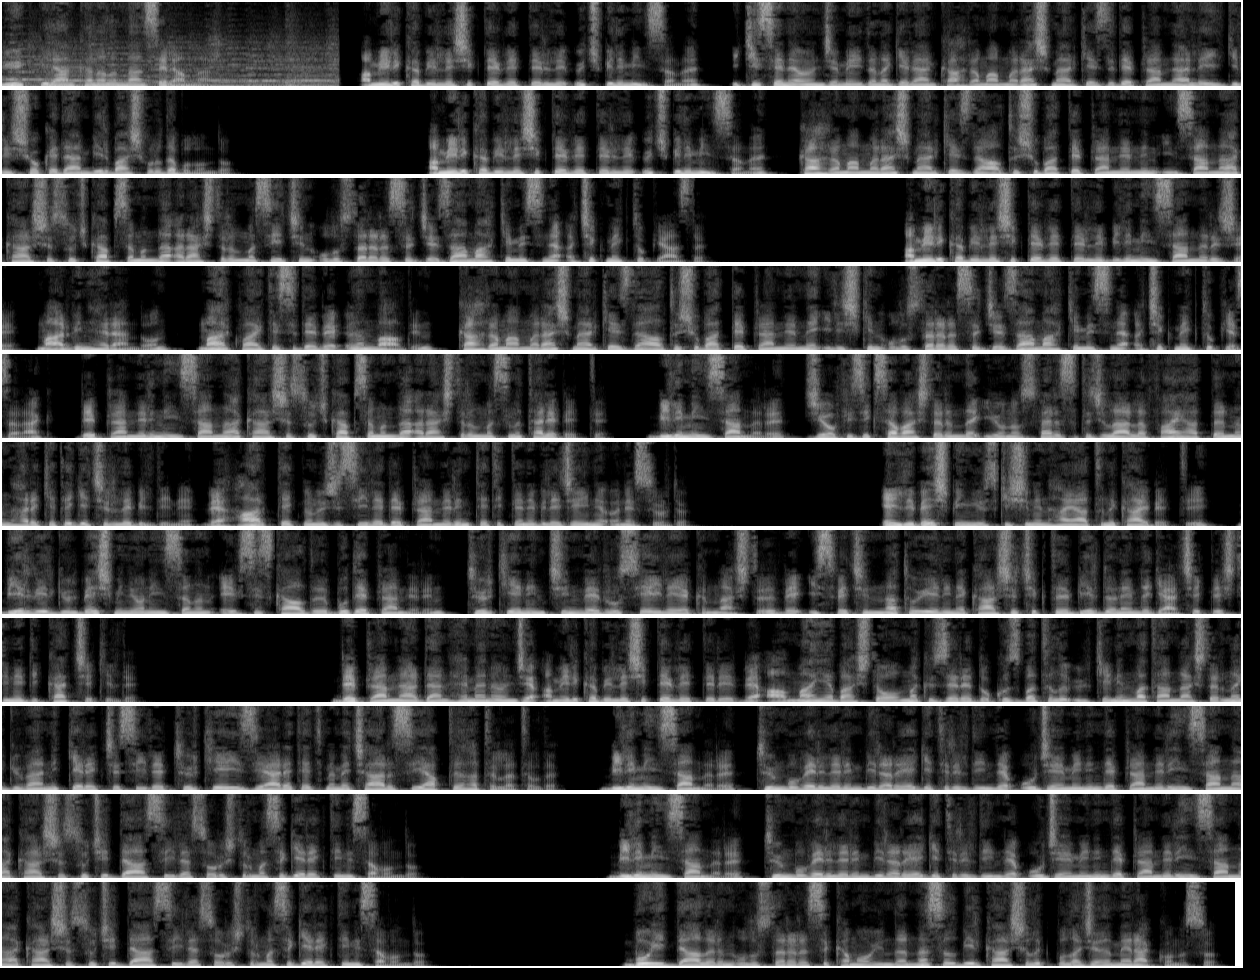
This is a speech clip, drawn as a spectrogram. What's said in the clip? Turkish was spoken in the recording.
Büyük Plan kanalından selamlar. Amerika Birleşik Devletleri'li 3 bilim insanı, 2 sene önce meydana gelen Kahramanmaraş merkezli depremlerle ilgili şok eden bir başvuruda bulundu. Amerika Birleşik Devletleri'li 3 bilim insanı, Kahramanmaraş merkezli 6 Şubat depremlerinin insanlığa karşı suç kapsamında araştırılması için Uluslararası Ceza Mahkemesi'ne açık mektup yazdı. Amerika Birleşik Devletleri'li bilim insanları J. Marvin Herendon, Mark Whiteside ve Ian Baldwin, Kahramanmaraş merkezli 6 Şubat depremlerine ilişkin Uluslararası Ceza Mahkemesi'ne açık mektup yazarak, depremlerin insanlığa karşı suç kapsamında araştırılmasını talep etti. Bilim insanları, jeofizik savaşlarında iyonosfer ısıtıcılarla fay hatlarının harekete geçirilebildiğini ve HARP teknolojisiyle depremlerin tetiklenebileceğini öne sürdü. 55.100 kişinin hayatını kaybettiği, 1,5 milyon insanın evsiz kaldığı bu depremlerin, Türkiye'nin Çin ve Rusya ile yakınlaştığı ve İsveç'in NATO üyeliğine karşı çıktığı bir dönemde gerçekleştiğine dikkat çekildi. Depremlerden hemen önce Amerika Birleşik Devletleri ve Almanya başta olmak üzere 9 batılı ülkenin vatandaşlarına güvenlik gerekçesiyle Türkiye'yi ziyaret etmeme çağrısı yaptığı hatırlatıldı. Bilim insanları, tüm bu verilerin bir araya getirildiğinde UCM'nin depremleri insanlığa karşı suç iddiasıyla soruşturması gerektiğini savundu. Bilim insanları, tüm bu verilerin bir araya getirildiğinde UCM'nin depremleri insanlığa karşı suç iddiasıyla soruşturması gerektiğini savundu. Bu iddiaların uluslararası kamuoyunda nasıl bir karşılık bulacağı merak konusu.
